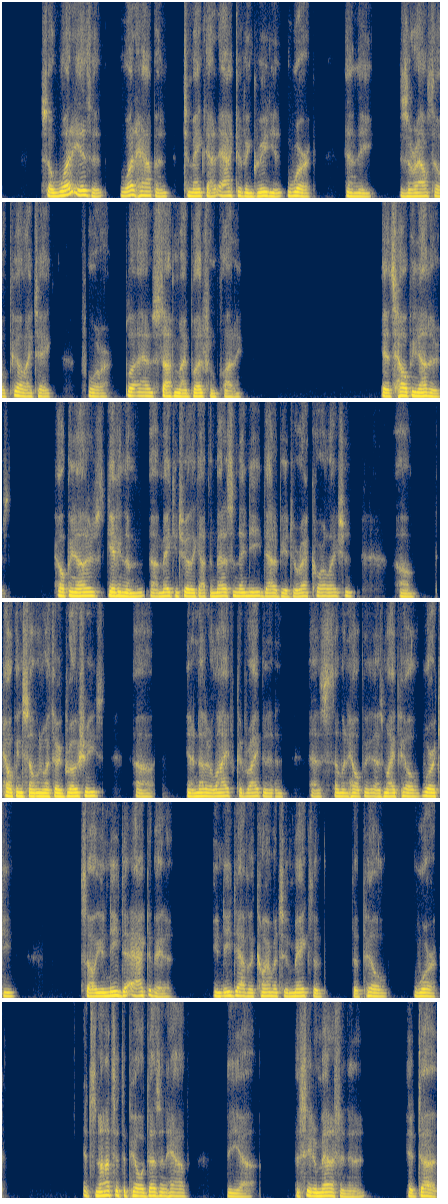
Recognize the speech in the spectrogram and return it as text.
So, what is it? What happened to make that active ingredient work in the Xarelto pill I take for blood and uh, stopping my blood from clotting? It's helping others, helping others, giving them, uh, making sure they got the medicine they need. That would be a direct correlation. Um, helping someone with their groceries uh, in another life could ripen as someone helping, as my pill working. So you need to activate it. You need to have the karma to make the, the pill work. It's not that the pill doesn't have the uh, acetaminophen in it. It does.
